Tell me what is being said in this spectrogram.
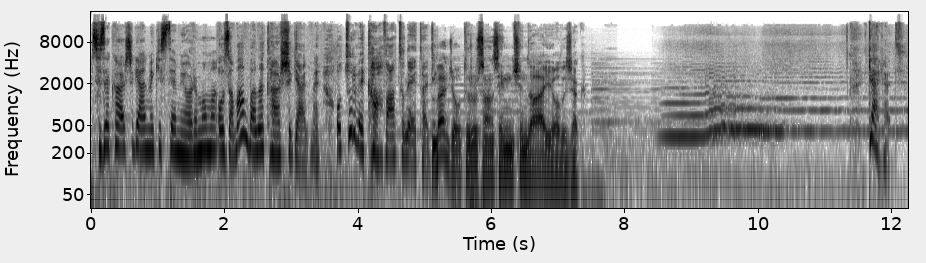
Size karşı gelmek istemiyorum ama O zaman bana karşı gelme. Otur ve kahvaltını et hadi. Bence oturursan senin için daha iyi olacak. Gel hadi.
